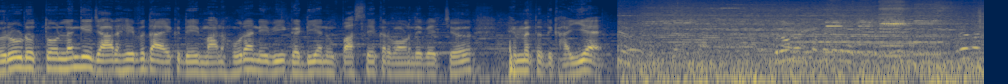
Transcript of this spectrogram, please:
ਰੋਡ ਉੱਤੋਂ ਲੰਘੇ ਜਾ ਰਹੇ ਵਿਧਾਇਕ ਦੇ ਮਨ ਹੋਰਾਂ ਨੇ ਵੀ ਗੱਡੀਆਂ ਨੂੰ ਪਾਸੇ ਕਰਵਾਉਣ ਦੇ ਵਿੱਚ ਹਿੰਮਤ ਦਿਖਾਈ ਹੈ। ਬਸ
